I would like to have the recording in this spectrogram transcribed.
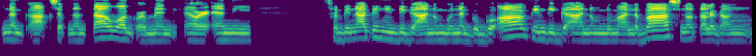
nag-accept ng tawag or, many, or any, sabi natin, hindi gaanong nag-go out, hindi gaanong lumalabas, no? Talagang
